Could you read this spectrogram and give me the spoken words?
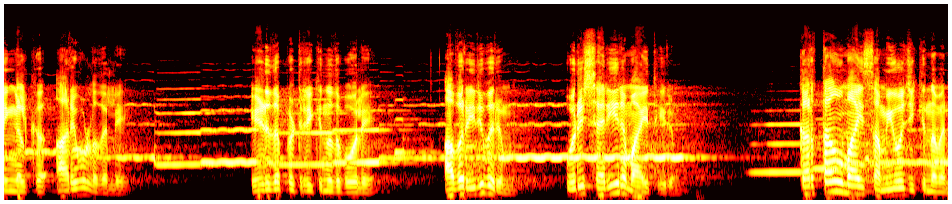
നിങ്ങൾക്ക് അറിവുള്ളതല്ലേ? എഴുതപ്പെട്ടിരിക്കുന്നത് പോലെ അവർ ഇരുവരും ഒരു ശരീരമായി തീരും. കർത്താവുമായി സംയോജിക്കുന്നവൻ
